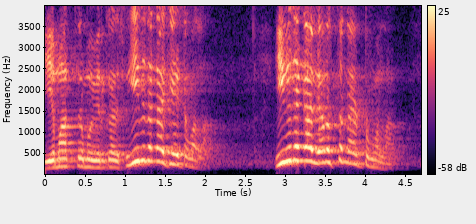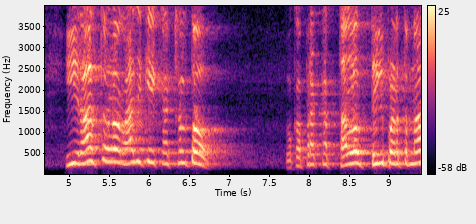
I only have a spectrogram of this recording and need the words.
ఏమాత్రము వెనుకాడు ఈ విధంగా చేయటం వల్ల ఈ విధంగా వ్యవస్థ నడటం వల్ల ఈ రాష్ట్రంలో రాజకీయ కక్షలతో ఒక ప్రక్క తలలో తెగిపడుతున్నా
